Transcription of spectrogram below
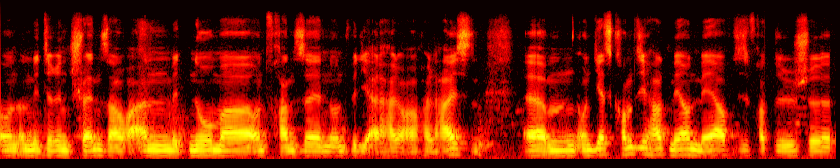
und, und, mit ihren Trends auch an, mit Noma und Franzen und wie die halt auch halt heißen. Ähm, und jetzt kommen sie halt mehr und mehr auf diese französische,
